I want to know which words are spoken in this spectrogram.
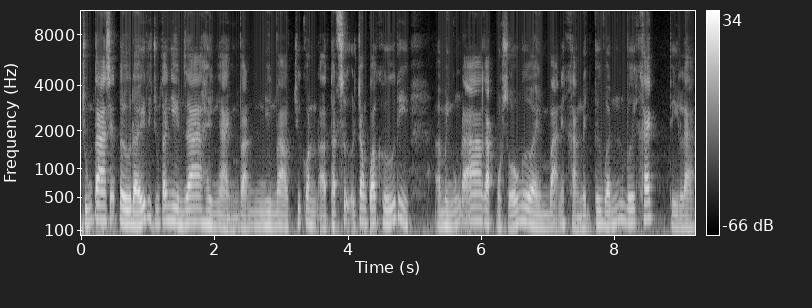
chúng ta sẽ từ đấy thì chúng ta nhìn ra hình ảnh và nhìn vào. Chứ còn uh, thật sự trong quá khứ thì uh, mình cũng đã gặp một số người bạn ấy khẳng định tư vấn với khách thì là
